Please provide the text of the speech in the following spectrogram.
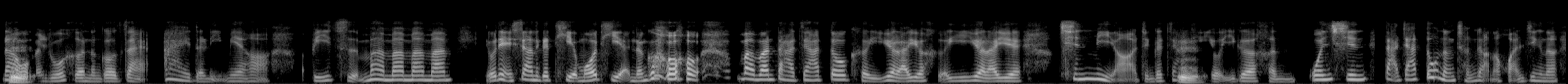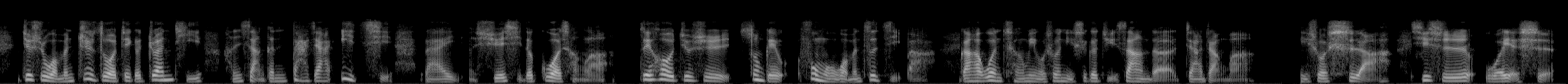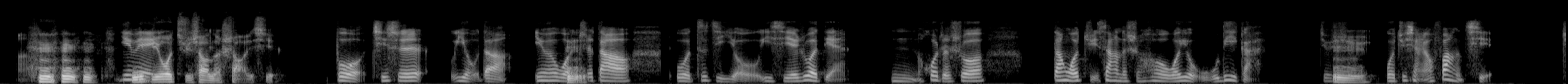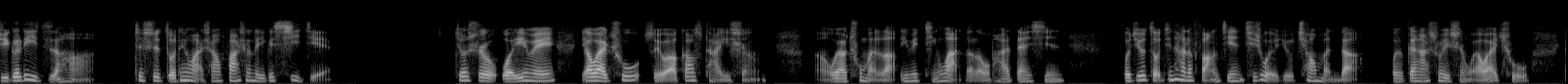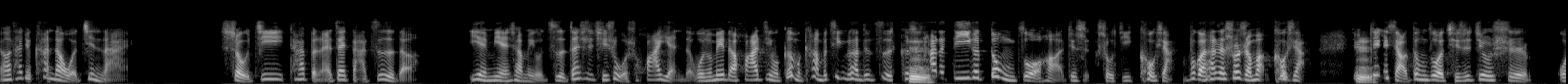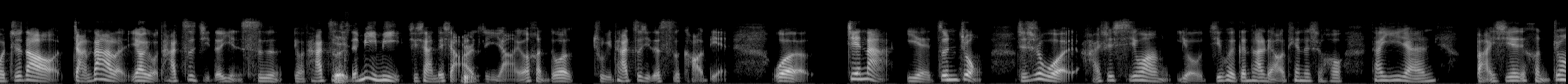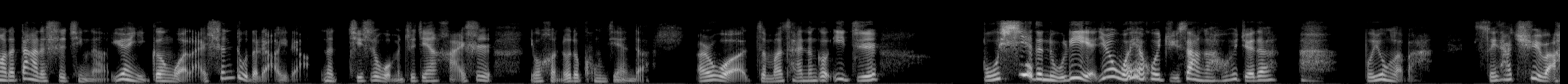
那我嗯们如何能够在爱的里面啊，彼此慢慢慢慢，有点像那个铁磨铁，能够 慢慢大家都可以越来越合一，越来越亲密啊，整个家庭嗯有一个很温馨，大家都能成长的环境呢，就是我们制作这个专题很想跟大家一起来学习的过程了。最后就是送给父母我们自己吧。刚才问成明，我说你是个沮丧的家长吗？你说是啊，其实我也是啊，哼哼哼，因为你比我沮丧的少一些。不，其实有的，因为我嗯知道我自己有一些弱点，嗯，或者说，当我沮丧的时候，我有无力感，就是嗯我就想要放弃。举个例子哈，这是昨天晚上发生的一个细节，就是我因为要外出，所以我要告诉他一声，呃，我要出门了，因为挺晚的了，我怕他担心。我就走进他的房间，其实我也就敲门的，我就跟他说一声我要外出，然后他就看到我进来，手机他本来在打字的。页面上面有字，但是其实我是花眼的，我又没带花镜，我根本看不清楚他的字。可是嗯他的第一个动作哈，就是手机扣下，不管他在说什么，扣下。就嗯这个小动作，其实就是我知道长大了要有他自己的隐私，有他自己的秘密，就像你的小儿子一样，有很多属于他自己的思考点。我接纳也尊重，只是我还是希望有机会跟他聊天的时候，他依然把一些很重要的大的事情呢，愿意跟我来深度的聊一聊。那其实我们之间还是有很多的空间的。而我怎么才能够一直不懈的努力？因为我也会沮丧啊，我会觉得啊，不用了吧，随他去吧，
